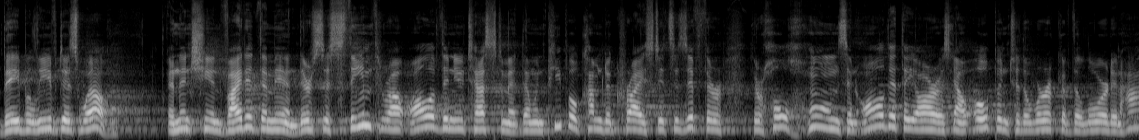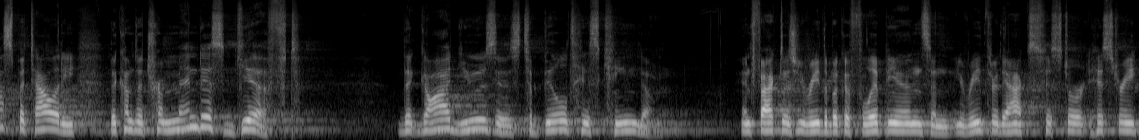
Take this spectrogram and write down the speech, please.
They believed as well. And then she invited them in. There's this theme throughout all of the New Testament that when people come to Christ, it's as if their, their whole homes and all that they are is now open to the work of the Lord. And hospitality becomes a tremendous gift that God uses to build his kingdom. In fact, as you read the book of Philippians and you read through the Acts history,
